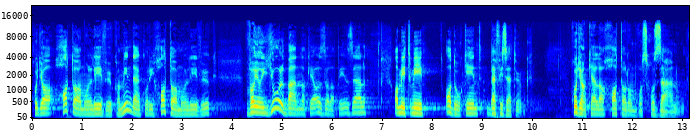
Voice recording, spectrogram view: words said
hogy a hatalmon lévők, a mindenkori hatalmon lévők vajon jól bánnak-e azzal a pénzzel, amit mi adóként befizetünk. Hogyan kell a hatalomhoz hozzáállnunk.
